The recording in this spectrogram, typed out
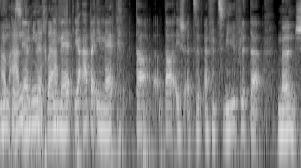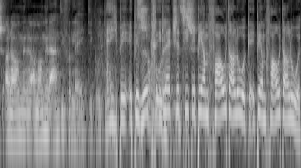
am Nico Ende meiner Ich Kräfte. merke, ja, eben, ich merke, da, da ist ein, ein verzweifelter Mensch am anderen, am anderen Ende der Leitung. Und du- Ey, ich bin, ich bin wirklich, in letzter Zeit, ich bin am Falda schauen. Ich bin am Falda schauen.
